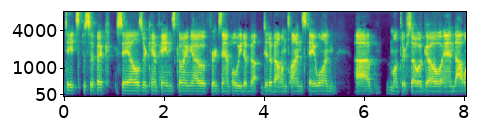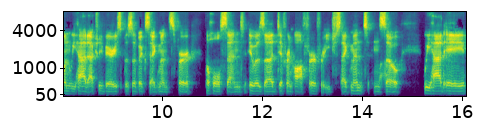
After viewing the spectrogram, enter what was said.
date specific sales or campaigns going out. For example, we did, did a Valentine's Day one uh, a month or so ago, and that one we had actually very specific segments for the whole send. It was a different offer for each segment, and wow. so we had a,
